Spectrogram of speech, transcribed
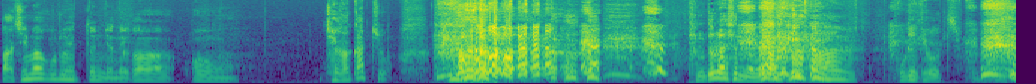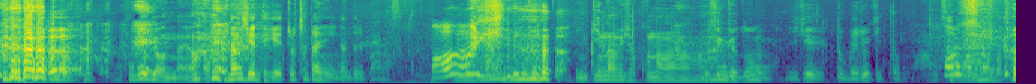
마지막으로 했던 연애가 어 제가 깠죠 당돌 하셨네요. 아 보게 겨웠지 보게. 겨웠나요? 어, 그 당시엔 되게 쫓아다니는 인간들이 많았어. 어, 인기남이셨구나. 못생겨도 이게 또 매력이 있다고. 어. 사람 못생겼다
